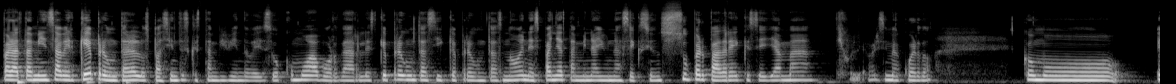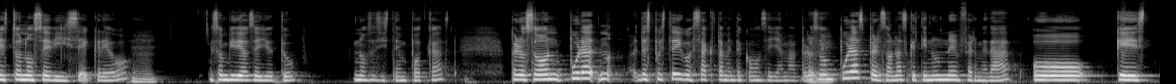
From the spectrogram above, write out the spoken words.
para también saber qué preguntar a los pacientes que están viviendo eso, cómo abordarles, qué preguntas sí, qué preguntas no. En España también hay una sección súper padre que se llama, híjole, a ver si me acuerdo, como esto no se dice, creo. Son videos de YouTube, no sé si está en podcast, pero son puras, después te digo exactamente cómo se llama, pero son puras personas que tienen una enfermedad o que,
